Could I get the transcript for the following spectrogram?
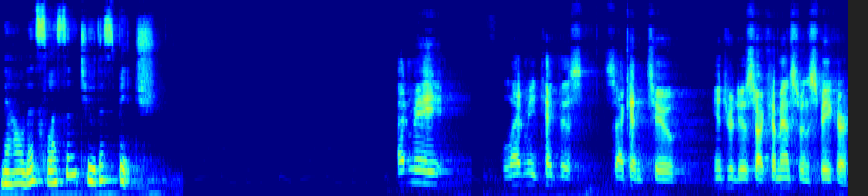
Now let's listen to the speech. Let me let me take this second to introduce our commencement speaker.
